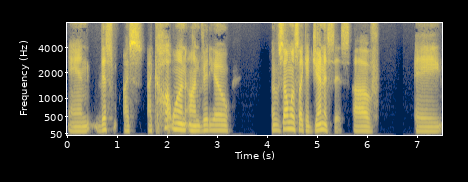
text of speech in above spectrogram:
and this i i caught one on video it was almost like a genesis of a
